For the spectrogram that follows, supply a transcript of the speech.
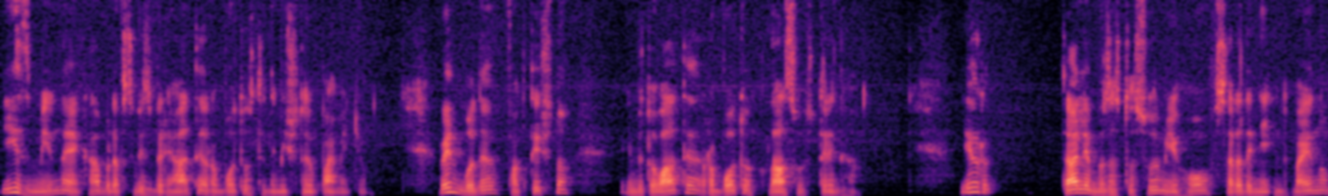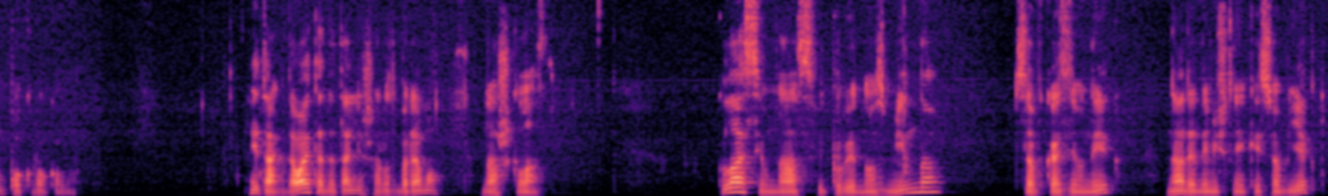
і змінна, яка буде в собі зберігати роботу з динамічною пам'яттю. Він буде фактично імітувати роботу класу стрінга. І далі ми застосуємо його всередині інтмейну покроково. І так, давайте детальніше розберемо наш клас. В класі в нас, відповідно, змінна, це вказівник на динамічний якийсь об'єкт.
